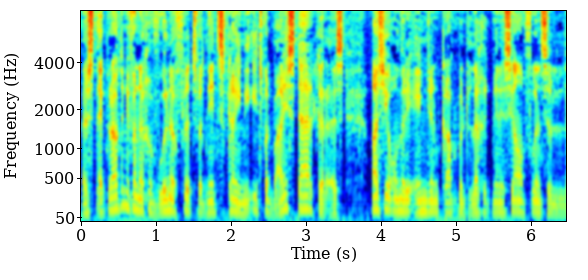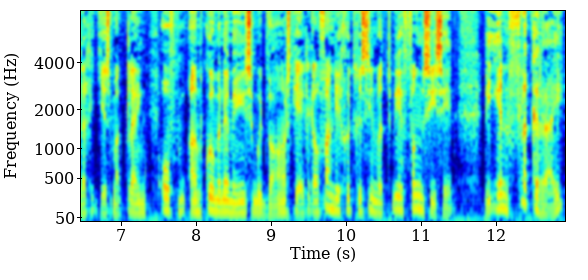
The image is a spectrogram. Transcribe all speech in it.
Ek praat nie van 'n gewone flits wat net skyn nie, iets wat baie sterker is as jy onder die engine kap moet lig. Ek meen 'n selfoon se liggetjie is maar klein of aankomende mense moet waarsku. Ek het al van die goed gesien wat twee funksies het. Die een flikkery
